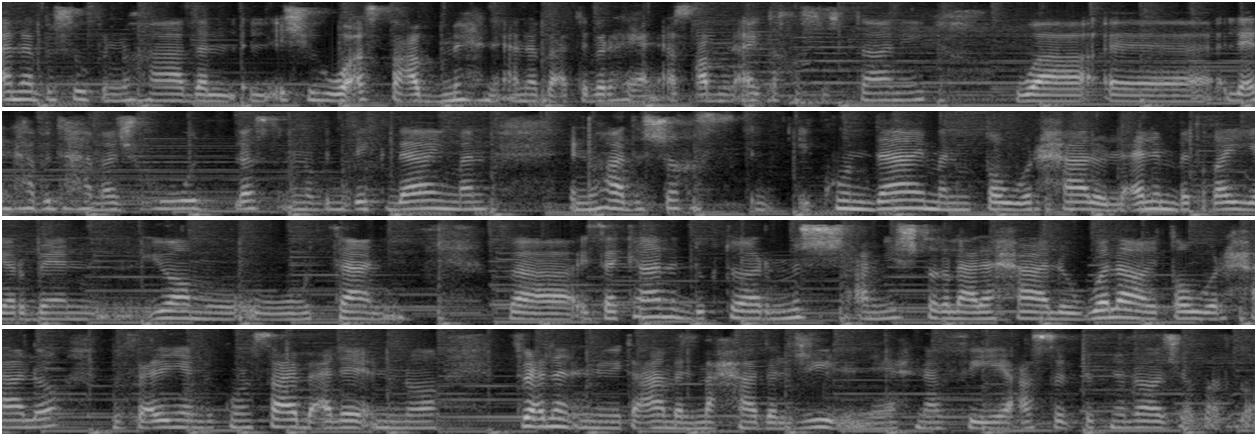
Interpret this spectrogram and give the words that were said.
أنا بشوف بشوف إنه هذا الإشي هو أصعب مهنة أنا بعتبرها يعني أصعب من أي تخصص تاني ولانها آه، بدها مجهود. بلس إنه بدك دائما إنه هذا الشخص يكون دائما مطور حاله العلم بتغير بين يوم والثاني. فإذا كان الدكتور مش عم يشتغل على حاله ولا يطور حاله ففعليا بيكون صعب عليه إنه فعلا إنه يتعامل مع هذا الجيل اللي إحنا في عصر التكنولوجيا برضه.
